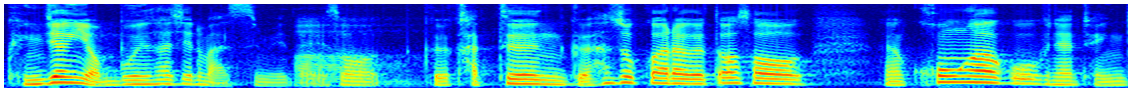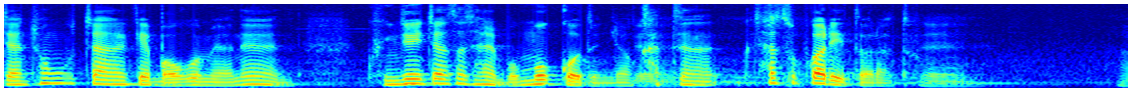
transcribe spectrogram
굉장히 염분이 사실은 많습니다. 그래서 아. 그 같은 그 한 숟가락을 떠서 그냥 콩하고 그냥 된장, 청국장 이렇게 먹으면은 굉장히 짜서 잘 못 먹거든요. 네. 같은 차 숟갈이더라도. 네. 아,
